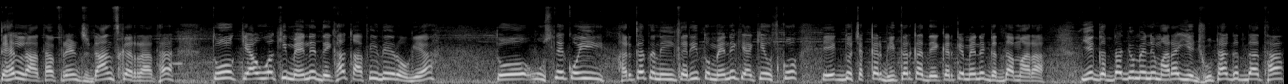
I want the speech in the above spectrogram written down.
टहल रहा था फ्रेंड्स डांस कर रहा था। तो क्या हुआ कि मैंने देखा काफ़ी देर हो गया तो उसने कोई हरकत नहीं करी तो मैंने क्या किया, उसको एक दो चक्कर भीतर का दे करके मैंने गद्दा मारा। ये गद्दा जो मैंने मारा, ये झूठा गद्दा था।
